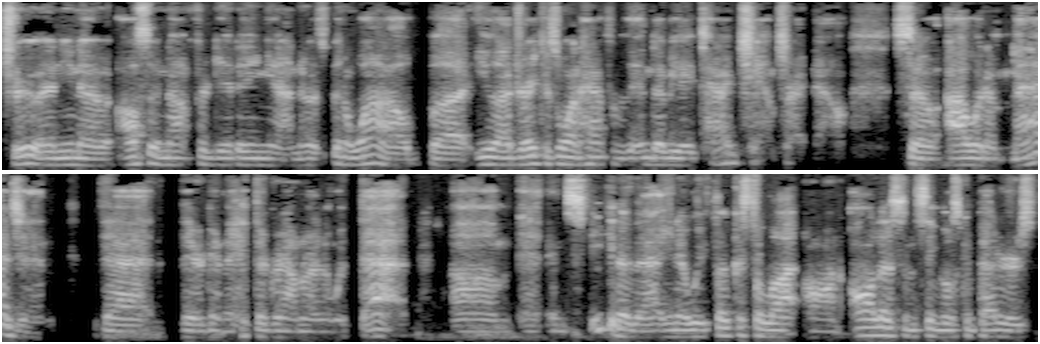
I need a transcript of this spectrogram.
True, and you know, also not forgetting. I know it's been a while, but Eli Drake is one half of the NWA Tag Champs right now. So I would imagine that they're going to hit the ground running with that. Um, and, and, speaking of that, you know, we focused a lot on Aldis and singles competitors,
